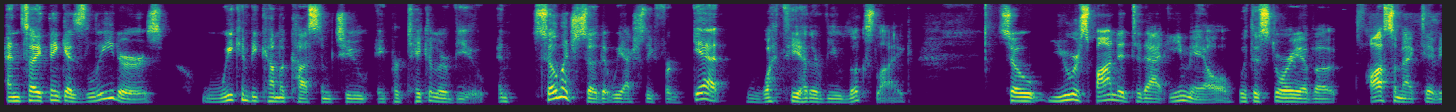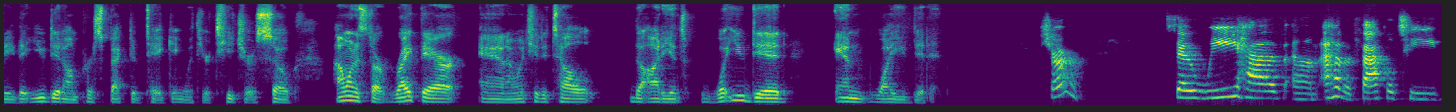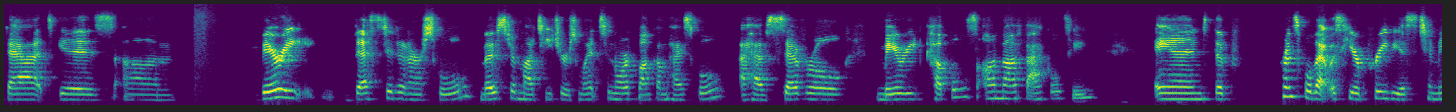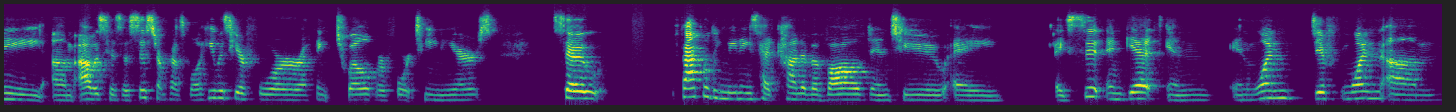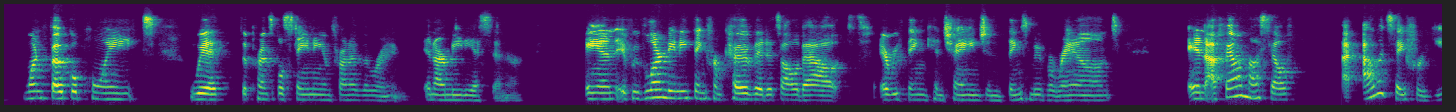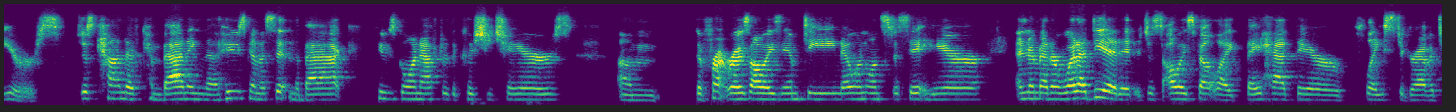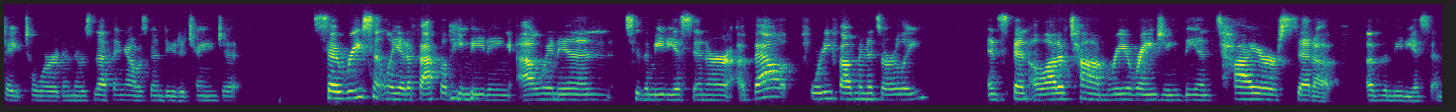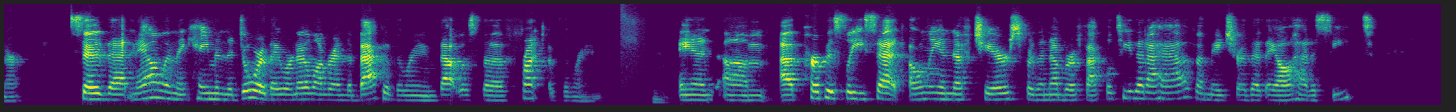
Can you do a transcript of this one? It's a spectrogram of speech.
And so i think as leaders we can become accustomed to a particular view. And so much so that we actually forget what the other view looks like. So you responded to that email with a story of a awesome activity that you did on perspective taking with your teachers. So i want to start right there and i want you to tell the audience what you did and why you did it. Sure. So we have um, i have a faculty that is um, very vested in our school. Most of my teachers went to North Buncombe High School. I have several married couples on my faculty. And the principal that was here previous to me, um, I was his assistant principal. He was here for, I think, 12 or 14 years. So faculty meetings had kind of evolved into a, a sit and get in, in one, diff, one, um, one focal point with the principal standing in front of the room in our media center. And if we've learned anything from COVID, it's all about everything can change and things move around. And I found myself, I would say for years, just kind of combating the who's going to sit in the back, who's going after the cushy chairs. Um, the front row is always empty. No one wants to sit here. And no matter what I did, it, it just always felt like they had their place to gravitate toward, and there was nothing I was going to do to change it. So recently at a faculty meeting, I went in to the media center about 45 minutes early and spent a lot of time rearranging the entire setup of the media center. so that now when they came in the door, they were no longer in the back of the room. That was the front of the room. Hmm. And um, I purposely set only enough chairs for the number of faculty that I have. I made sure that they all had a seat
